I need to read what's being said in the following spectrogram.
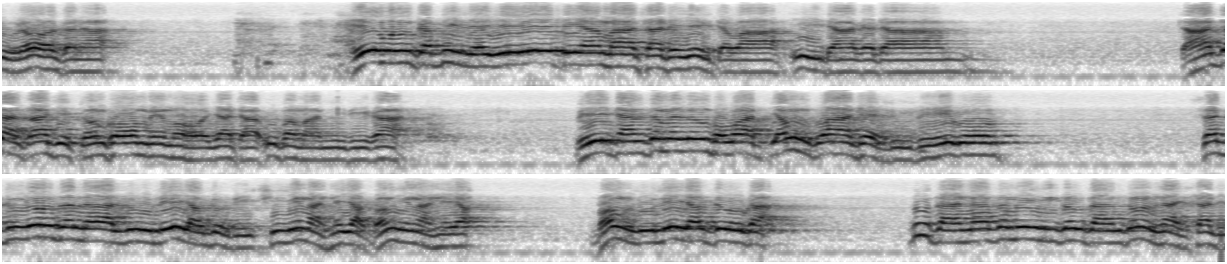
တုရောသနာ ဧဝံကပိလေယေတရားမသတ္တရိတ်တဝါဣဒာကတာဓာတကားจิตတွန်ခေါ်မင်းမောယထာဥပမာမြည်ဒီကဘေတံသမလုံးဘဝပြောင်းသွားတဲ့လူတွေကိုသတုရောသနာလူ၄ယောက်တို့ဒီခြေရင်းက2ယောက်ဘောင်းရင်းက2ယောက်ဘောင်းလူ၄ယောက်တို့ကသုတနာသမိန်သုတံတွန်း၌သတ္တ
